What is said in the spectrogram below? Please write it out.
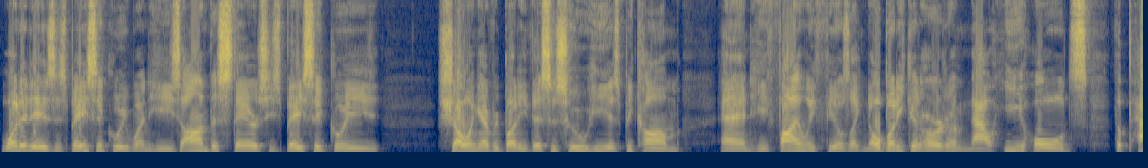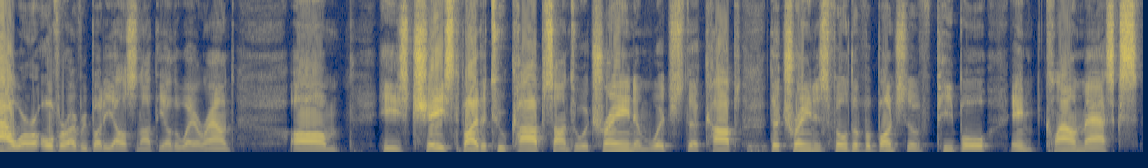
what it is is basically when he's on the stairs, he's basically showing everybody this is who he has become and he finally feels like nobody could hurt him. Now he holds the power over everybody else, not the other way around. Um, he's chased by the two cops onto a train in which the cops, the train is filled of a bunch of people in clown masks,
